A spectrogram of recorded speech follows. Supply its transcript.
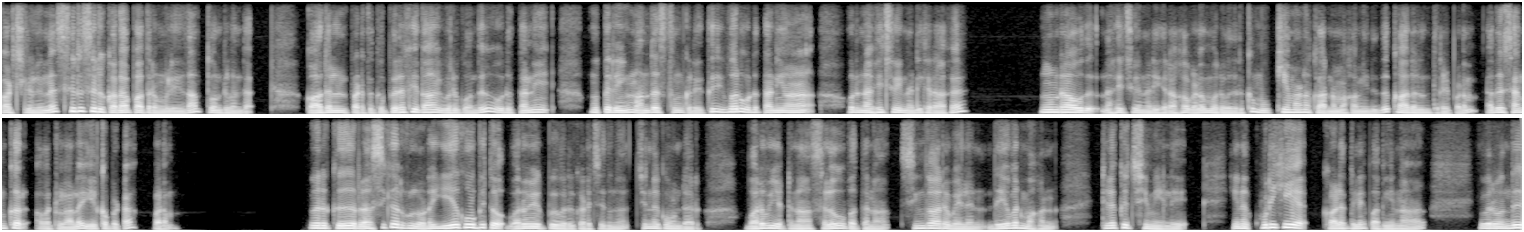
காட்சிகளில் சிறு சிறு கதாபாத்திரங்களில் தான் தோன்றி வந்தார் காதலன் படத்துக்கு பிறகுதான் இவருக்கு வந்து ஒரு தனி முத்திரையும் அந்தஸ்தும் கிடைத்து இவர் ஒரு தனியான ஒரு நகைச்சுவை நடிகராக மூன்றாவது நகைச்சுவை நடிகராக விளம்பருவதற்கு வருவதற்கு முக்கியமான காரணமாக அமைந்தது காதலன் திரைப்படம். அது சங்கர் அவர்களால் இயக்கப்பட்ட படம். இவருக்கு ரசிகர்களோட ஏகோபித்த வரவேற்பு இவர் கிடைச்சதுங்க. சின்ன கவுண்டர் வரவு எட்டனா செலவு பத்தனா சிங்காரவேலன் தேவர் மகன் கிழக்கு சிமிலே என குறுகிய காலத்திலே பார்த்தீங்கன்னா இவர் வந்து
